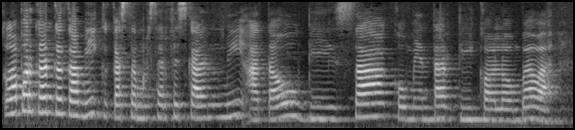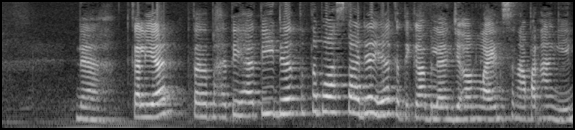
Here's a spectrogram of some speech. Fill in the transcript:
laporkan ke kami, ke customer service kami, atau bisa komentar di kolom bawah. Nah, kalian tetap hati-hati dan tetap waspada ya ketika belanja online senapan angin.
